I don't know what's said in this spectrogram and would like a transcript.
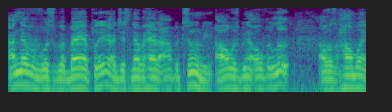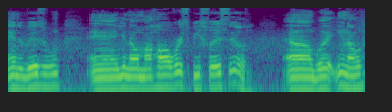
I never was a bad player. I just never had an opportunity. I always been overlooked. I was a humble individual. And, you know, my hard work speaks for itself. Um, but, you know,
